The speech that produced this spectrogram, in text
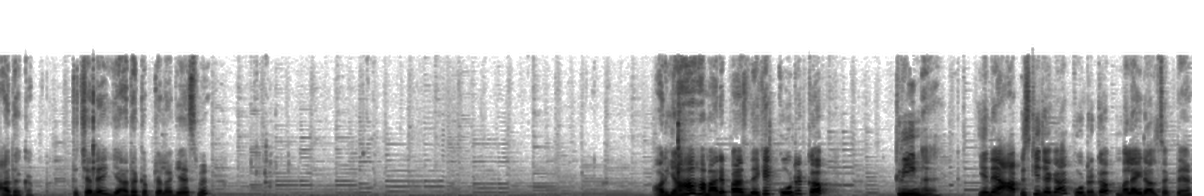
आधा कप। तो चले, ये आधा कप चला गया इसमें। और यहाँ हमारे पास देखें क्वार्टर कप क्रीम है। यानी आप इसकी जगह क्वार्टर कप मलाई डाल सकते हैं।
